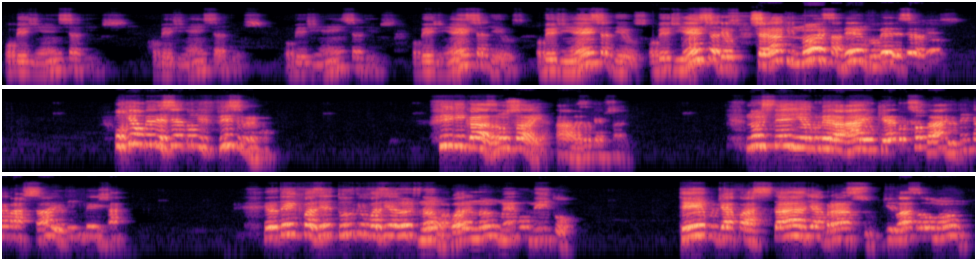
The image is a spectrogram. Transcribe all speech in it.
obediência a Deus, obediência a Deus, obediência a Deus. Obediência a Deus, obediência a Deus, obediência a Deus. Será que nós sabemos obedecer a Deus? Por que obedecer é tão difícil, meu irmão? Fique em casa, não saia. Ah, mas eu quero sair. Não esteja em aglomerar. Ah, eu quero com saudade, eu tenho que abraçar, eu tenho que beijar. Eu tenho que fazer tudo que eu fazia antes. Não, agora não é momento. Tempo de afastar de abraço, de lá Salomão.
